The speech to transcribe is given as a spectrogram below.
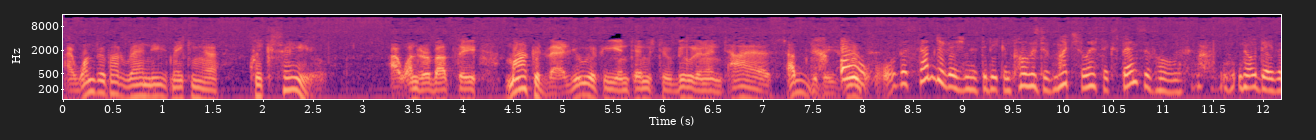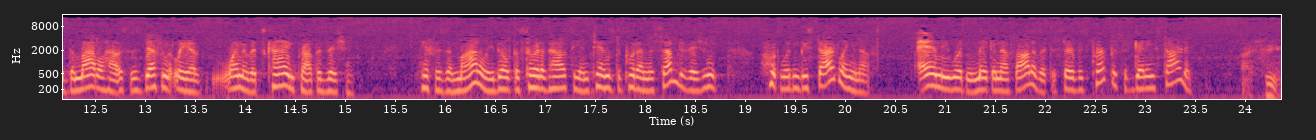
I wonder about Randy's making a quick sale. I wonder about the market value if he intends to build an entire subdivision. Oh, well, the subdivision is to be composed of much less expensive homes. no, David, the model house is definitely a one of its kind proposition. If as a model he built the sort of house he intends to put on the subdivision, it wouldn't be startling enough. And he wouldn't make enough out of it to serve his purpose of getting started. I see.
